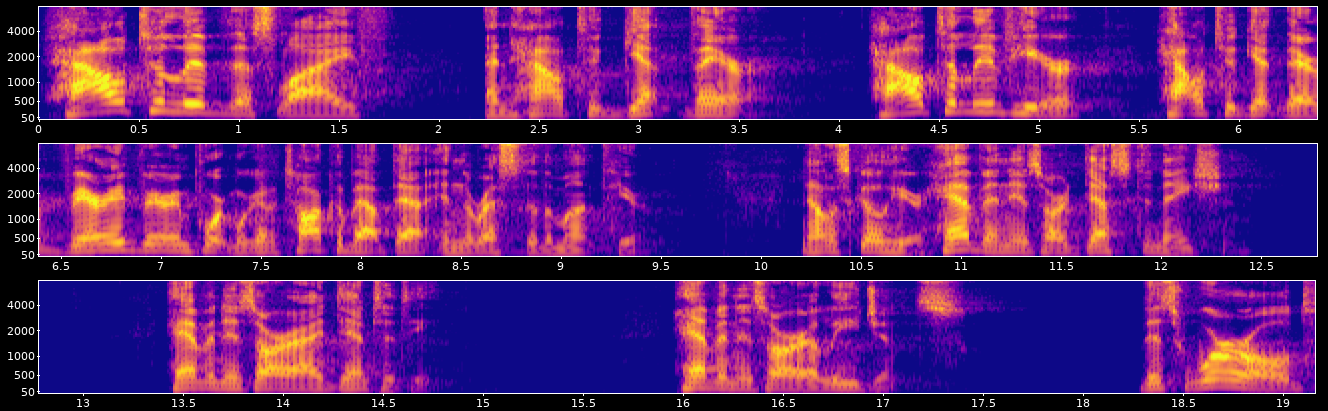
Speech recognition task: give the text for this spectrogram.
how to live this life and how to get there. How to live here, how to get there. Very, very important. We're going to talk about that in the rest of the month here. Now let's go here. Heaven is our destination, heaven is our identity, heaven is our allegiance. This world,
